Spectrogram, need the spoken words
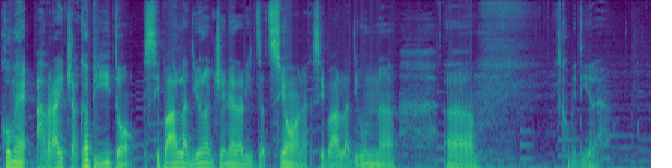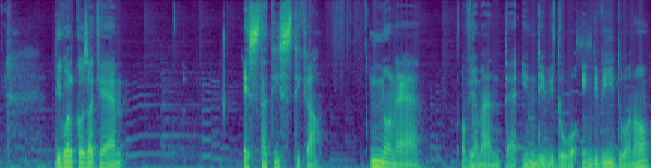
come avrai già capito, si parla di una generalizzazione, si parla di un... Uh, come dire, di qualcosa che è statistica, non è ovviamente individuo, individuo, no?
